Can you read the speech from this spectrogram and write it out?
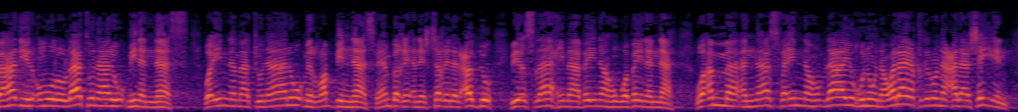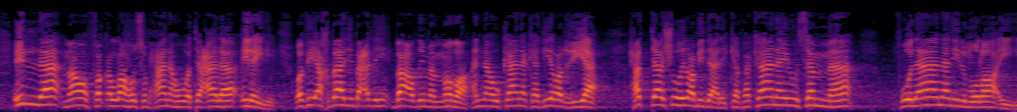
فهذه الأمور لا تنال من الناس وإنما تنال من رب الناس. فينبغي أن يشتغل العبد بإصلاح ما بينه وبين الناس. وأما الناس فإنهم لا يغنون ولا يقدرون على شيء إلا ما وفق الله سبحانه وتعالى إليه. وفي أخبار بعض بعض من مضى أنه كان كثير الرياء. حتى شهر بذلك فكان يسمى فلانا المرائي.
